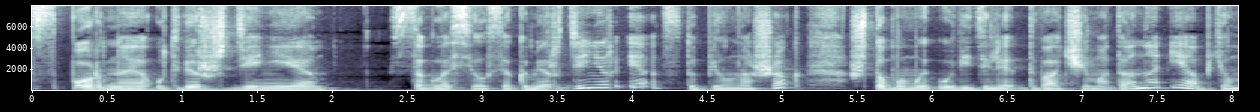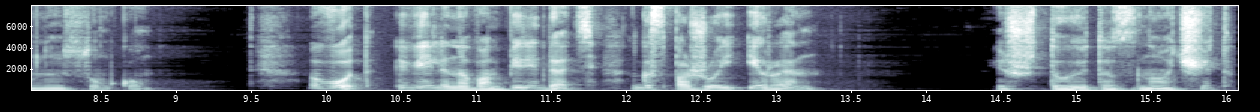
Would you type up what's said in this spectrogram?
спорное утверждение», согласился камердинер и отступил на шаг, чтобы мы увидели два чемодана и объемную сумку. «Вот, велено вам передать, госпожой Ирен». «И что это значит?»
